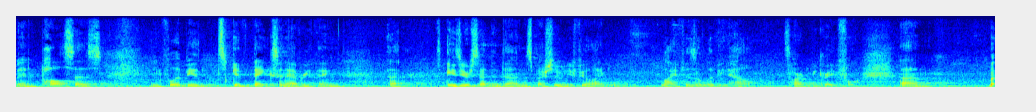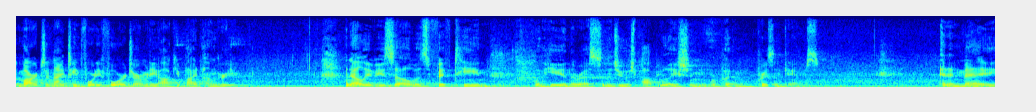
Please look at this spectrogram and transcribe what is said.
and Paul says in Philippians, give thanks in everything. Uh, it's easier said than done, especially when you feel like life is a living hell. It's hard to be grateful. Um, but March of 1944, Germany occupied Hungary. And Elie Wiesel was 15 when he and the rest of the Jewish population were put in prison camps. And in May,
